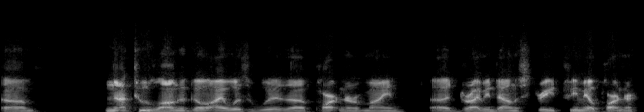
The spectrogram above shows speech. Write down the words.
Um, not too long ago, I was with a partner of mine uh, driving down the street, female partner.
